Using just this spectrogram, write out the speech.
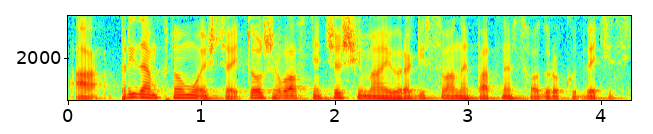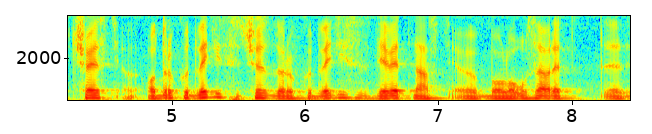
A pridám k tomu ešte aj to, že vlastne Češi majú registrované partnerstvo od roku 2006. Od roku 2006 do roku 2019 e, bolo uzavreté 4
